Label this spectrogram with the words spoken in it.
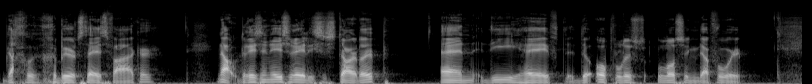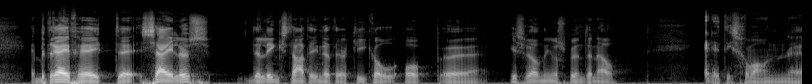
dat gebeurt steeds vaker. Nou, er is een Israëlische start-up en die heeft de oplossing daarvoor. Het bedrijf heet uh. De link staat in het artikel op uh, eh, israelnieuws.nl. En het is gewoon uh,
